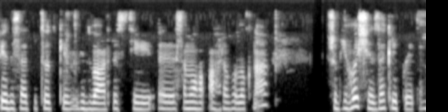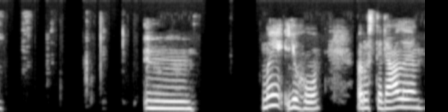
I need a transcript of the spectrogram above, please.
50% від вартості самого агроволокна, щоб його ще закріпити. Ми його розстеляли,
